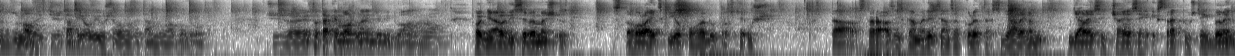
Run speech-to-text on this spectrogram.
Rozumím. ale zistíš, že tá biovyužiteľnosť je tam 0 bodov. Čiže je to také možno individuálne, no. Hodně, ale když si vemeš z toho laického pohledu, prostě už ta stará azijská medicína, cokoliv, tak si dělali jenom, dělali si čaje z těch extraktů z těch bylin.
